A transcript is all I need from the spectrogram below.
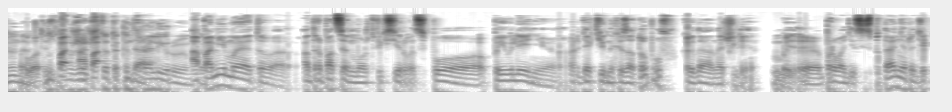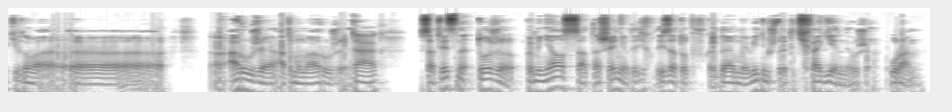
Ну да, Вот. Ну, по- уже а что-то да. контролируем. А как- помимо этого, антропоцен может фиксироваться по появлению радиоактивных изотопов, когда начали э, проводиться испытания радиоактивного э, оружия, атомного оружия. Так. Соответственно, тоже поменялось соотношение вот этих вот изотопов, когда мы видим, что это техногенный уже уран.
